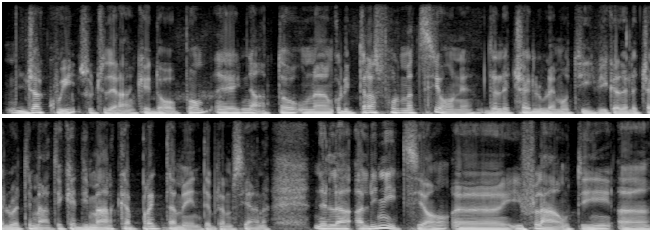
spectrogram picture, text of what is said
già qui, succederà anche dopo, è in atto una trasformazione delle cellule emotiviche, delle cellule tematiche di marca prettamente bramsiana. Nella, all'inizio eh, i flauti... Eh,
